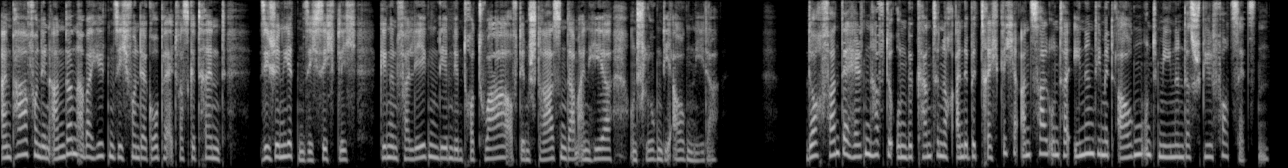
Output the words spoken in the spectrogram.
Ein paar von den anderen aber hielten sich von der Gruppe etwas getrennt, sie genierten sich sichtlich, gingen verlegen neben dem Trottoir auf dem Straßendamm einher und schlugen die Augen nieder. Doch fand der heldenhafte Unbekannte noch eine beträchtliche Anzahl unter ihnen, die mit Augen und Mienen das Spiel fortsetzten.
